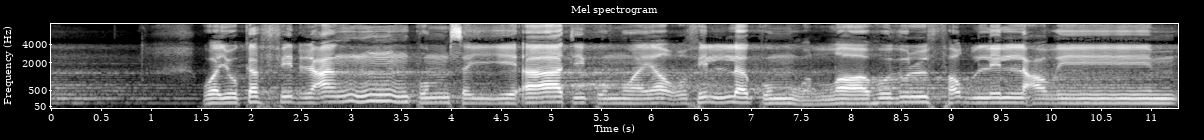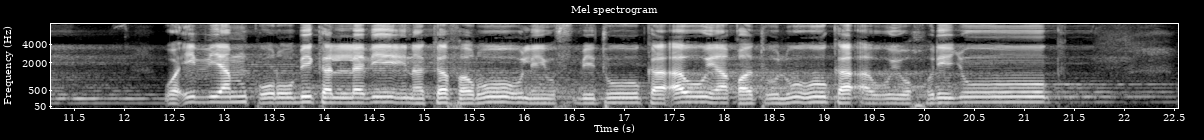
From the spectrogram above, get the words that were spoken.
ويكفر عنكم سيئاتكم ويغفر لكم والله ذو الفضل العظيم. وإذ يمكر بك الذين كفروا ليثبتوك أو يقتلوك أو يخرجوك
